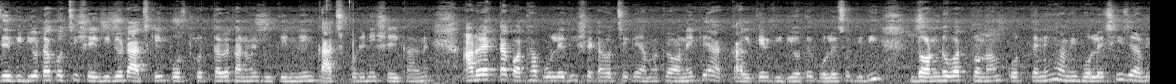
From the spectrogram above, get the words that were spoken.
যে ভিডিওটা করছি, সেই ভিডিওটা আজকেই পোস্ট করতে হবে। কারণ আমি দু তিন দিন কাজ করিনি সেই কারণে। আরও একটা কথা বলে দিই, সেটা হচ্ছে কি, আমাকে অনেকে কালকের ভিডিওতে বলেছ, দিদি দণ্ডবাদ প্রণাম করতে নেই। আমি বলেছি যে, আমি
